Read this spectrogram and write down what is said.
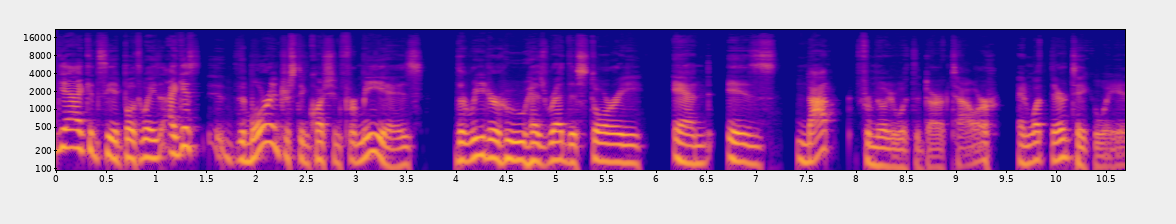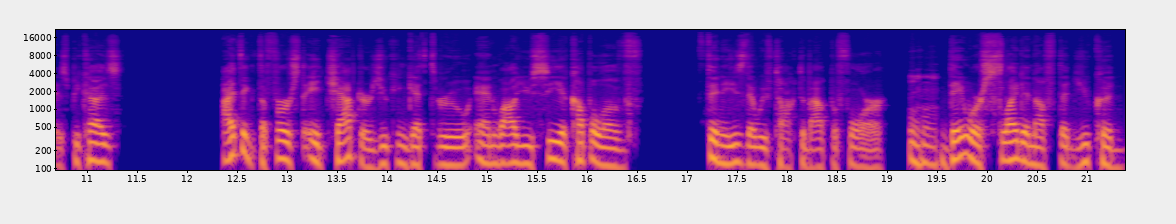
yeah, I can see it both ways. I guess uh, the more interesting question for me is the reader who has read this story and is not familiar with the Dark Tower and what their takeaway is because I think the first eight chapters you can get through, and while you see a couple of thinnies that we've talked about before, hmm they were slight enough that you could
